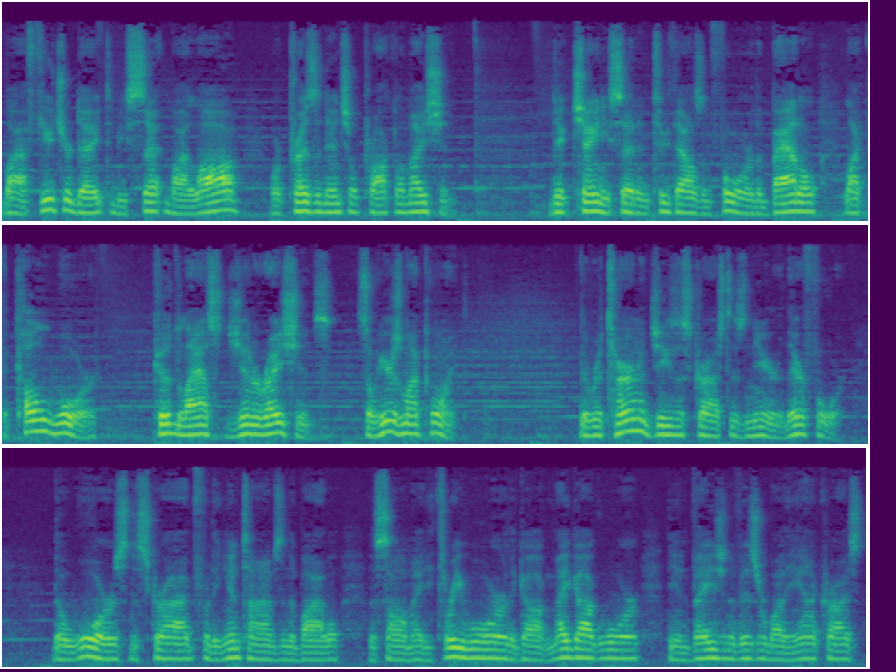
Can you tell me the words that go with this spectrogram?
by a future date to be set by law or presidential proclamation. Dick Cheney said in 2004 the battle, like the Cold War, could last generations. So here's my point the return of Jesus Christ is near. Therefore, the wars described for the end times in the Bible, the Psalm 83 war, the Gog Magog war, the invasion of Israel by the Antichrist,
